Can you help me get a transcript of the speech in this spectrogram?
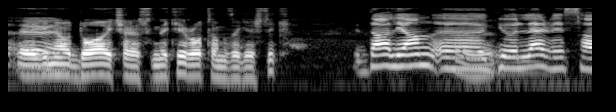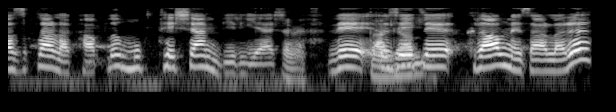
e, Evet. yine o doğa içerisindeki rotamıza geçtik. Dalyan e, Evet. göller ve sazlıklarla kaplı muhteşem bir yer. Evet. Ve Dalyan- özellikle kral mezarları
